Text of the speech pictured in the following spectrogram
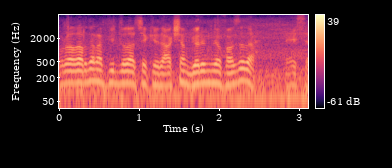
Buralardan hep videolar çekiyordu. Akşam görünmüyor fazla da. Neyse.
